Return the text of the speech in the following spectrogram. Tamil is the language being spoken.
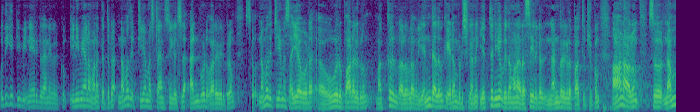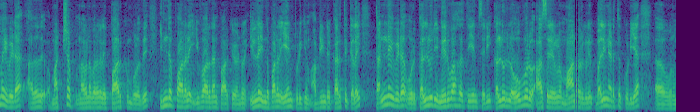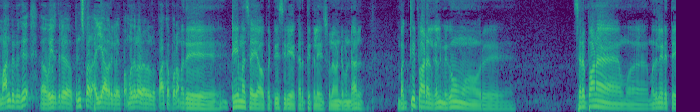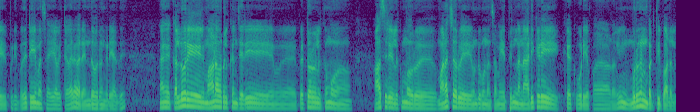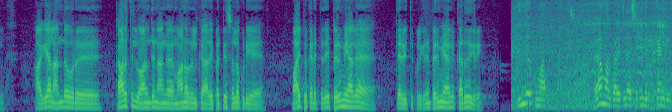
புதிய டிவி நேர்கள் அனைவருக்கும் இனிமையான வணக்கத்துடன் நமது டிஎம்எஸ் டான்ஸ் நிகழ்ச்சியில் அன்போடு வரவேற்கிறோம். ஸோ நமது டிஎம்எஸ் ஐயாவோட ஒவ்வொரு பாடல்களும் மக்கள் அளவில் அவர் எந்த அளவுக்கு இடம் பிடிச்சிருக்காங்க எத்தனையோ விதமான ரசிகர்கள் நண்பர்களை பார்த்துட்டு இருக்கோம் ஆனாலும் ஸோ நம்மை விட அதாவது மற்ற நபர்களை பார்க்கும் பொழுது இந்த பாடலை இவ்வாறு தான் பார்க்க வேண்டும். இல்லை இந்த பாடலை ஏன் பிடிக்கும் அப்படின்ற கருத்துக்களை தன்னை விட ஒரு கல்லூரி நிர்வாகத்தையும் சரி கல்லூரியில் ஒவ்வொரு ஆசிரியர்களும் மாணவர்களையும் வழிநடத்தக்கூடிய ஒரு மாண்புமிகு உயர்திரு பிரின்சிபால் ஐயா அவர்களை முதல்வர் பார்க்க போறோம். அது டிஎம்எஸ் ஐயாவை பற்றி சிறிய கருத்துக்களை சொல்ல வேண்டுமென்றால் பக்தி பாடல்கள் மிகவும் ஒரு சிறப்பான முதலிடத்தை பிடிப்பது டிஎம்எஸ் ஐயாவை தவிர வேறு எந்த ஒரும் கிடையாது. நாங்கள் கல்லூரி மாணவர்களுக்கும் சரி பெற்றோர்களுக்கும் ஆசிரியர்களுக்கும் ஒரு மனச்சோர்வை உண்டு பண்ணும் சமயத்தில் நான் அடிக்கடி கேட்கக்கூடிய பாடல்கள் முருகன் பக்தி பாடல்கள். ஆகையால் அந்த ஒரு காலத்தில் வாழ்ந்து நாங்கள் மாணவர்களுக்கு அதை பற்றி சொல்லக்கூடிய வாய்ப்பு கிடைத்ததை பெருமையாக தெரிவித்துக் கொள்கிறேன் பெருமையாக கருதுகிறேன். இந்திரகுமார் வேளம்மாள் காலேஜில் செகண்டரி மெக்கானிக்கல்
